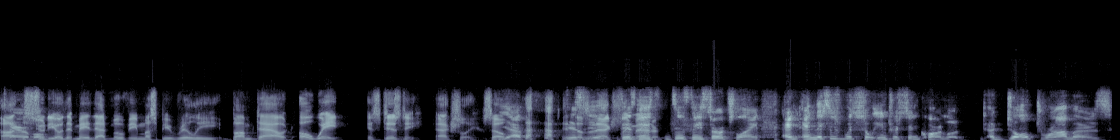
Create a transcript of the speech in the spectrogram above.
Uh, the studio that made that movie must be really bummed out. Oh wait, it's Disney actually. So yep. it Disney, actually Disney, matter. Disney Searchlight, and and this is what's so interesting, Carlo. Adult dramas.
